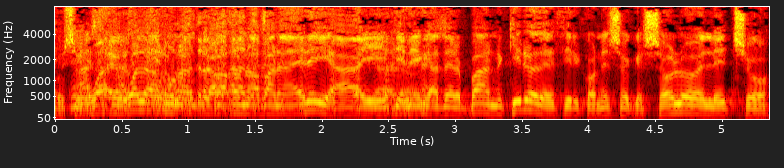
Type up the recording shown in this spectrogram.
pues igual, igual alguno trabaja en una panadería y tiene que hacer pan. Quiero decir con eso que solo el hecho,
